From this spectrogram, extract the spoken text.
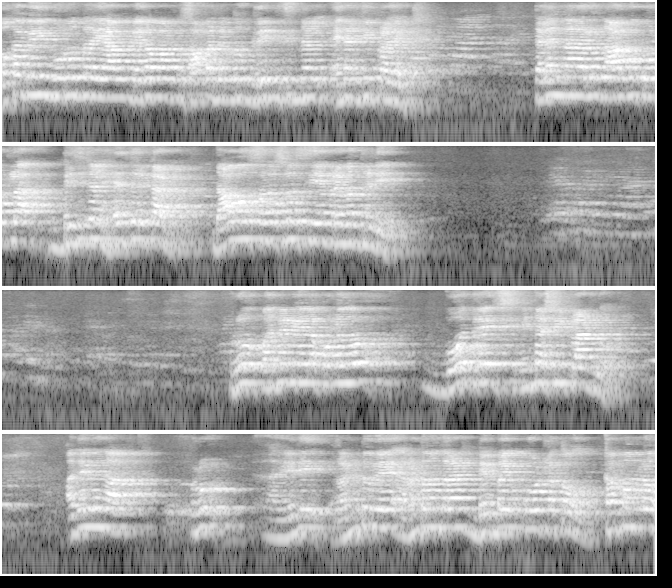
ఒక వెయ్యి మూడు వందల యాభై మెగావాట్ల సామర్థ్యంతో గ్రీన్ సిగ్నల్ ఎనర్జీ ప్రాజెక్ట్. తెలంగాణలో నాలుగు కోట్ల డిజిటల్ హెల్త్ రికార్డ్. దావోస్ సదస్సులో సీఎం రేవంత్ రెడ్డి. రూ పన్నెండు వేల కోట్లతో గోద్రేజ్ ఇండస్ట్రీ ప్లాంట్లు. అదేవిధంగా రూ ఇది రెండు వే రెండు వందల డెబ్బై కోట్లతో ఖమ్మంలో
